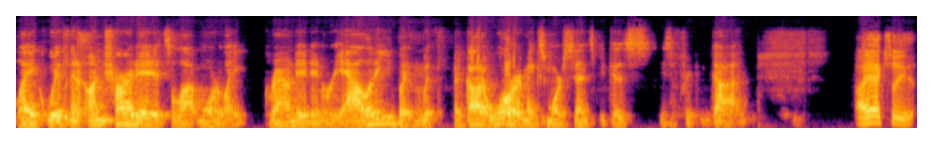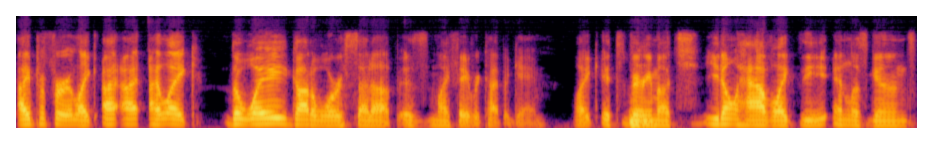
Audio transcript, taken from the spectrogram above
Like with an Uncharted, it's a lot more like grounded in reality. But Mhm. with God of War, it makes more sense because he's a freaking god. I actually I prefer like I, I I like the way God of War is set up is my favorite type of game. Like it's very much you don't have like the endless goons.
